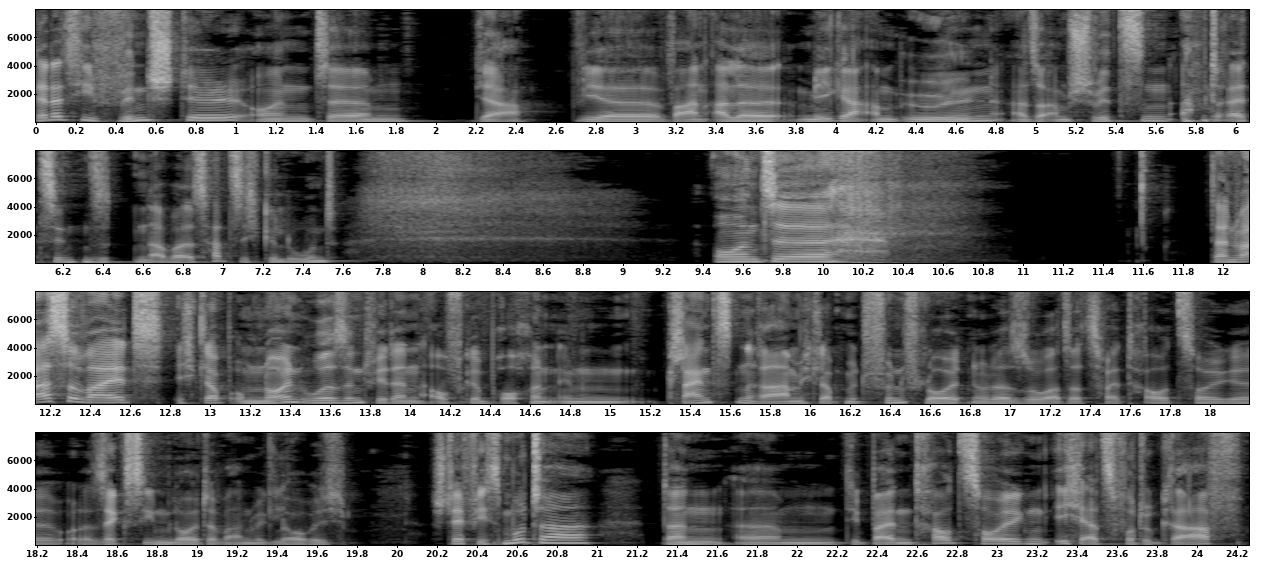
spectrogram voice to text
relativ windstill und ähm, ja, wir waren alle mega am Ölen, also am Schwitzen am 13.07., aber es hat sich gelohnt. Und äh, dann war es soweit, ich glaube um 9 Uhr sind wir dann aufgebrochen im kleinsten Rahmen, ich glaube mit fünf Leuten oder so, also zwei Trauzeuge oder sechs, sieben Leute waren wir, glaube ich. Steffis Mutter, dann ähm, die beiden Trauzeugen, ich als Fotograf,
